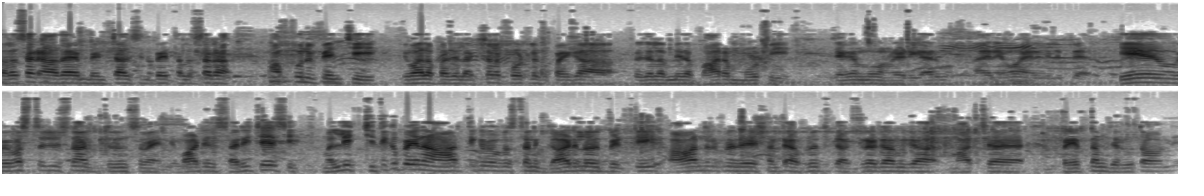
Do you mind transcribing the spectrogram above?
తలసరి ఆదాయం పెంచాల్సినపై తలసరి అప్పును పెంచి ఇవాళ పది లక్షల కోట్లకు పైగా ప్రజల మీద భారం మోపి జగన్మోహన్ రెడ్డి గారు ఆయనేమో ఆయన వెళ్ళిపోయారు ఏ వ్యవస్థ చూసినా విధ్వంసమైంది. వాటిని సరిచేసి మళ్ళీ చితికిపోయిన ఆర్థిక వ్యవస్థని గాడిలో పెట్టి ఆంధ్రప్రదేశ్ అంటే అభివృద్ధికి అగ్రగామిగా మార్చే ప్రయత్నం జరుగుతూ ఉంది.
